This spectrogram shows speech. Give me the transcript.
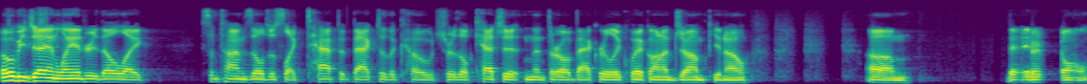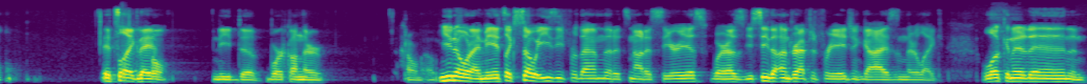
OBJ and Landry they'll like sometimes they'll just like tap it back to the coach or they'll catch it and then throw it back really quick on a jump, you know. Um they don't it's like they don't need to work on their I don't know. You know what I mean? It's like so easy for them that it's not as serious. Whereas you see the undrafted free agent guys and they're like looking it in and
